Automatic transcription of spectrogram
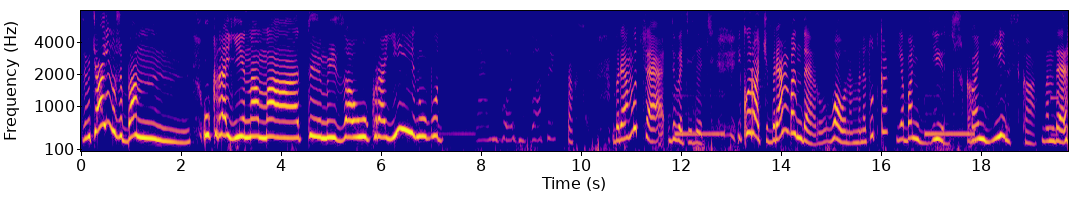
звичайно ж, бан Україна мати, ми за Україну будемо. Воювати. Так, беремо це, дивіться, дивіться. І коротше, беремо бандеру. Во вона в мене тутка є бандірська. Бандірська. Бандера.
